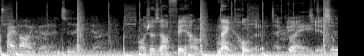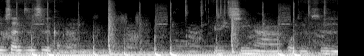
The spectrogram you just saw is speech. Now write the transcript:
踹爆一个人之类的。我就是要非常耐痛的人才可，以接受。就是甚至是可能淤青啊，或者是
